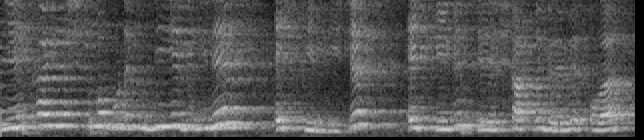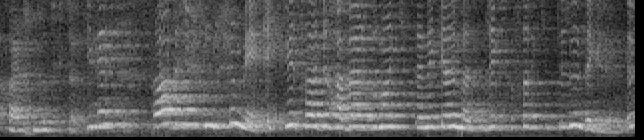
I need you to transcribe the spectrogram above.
Y kaynaştırma, buradaki D'ye biz yine ek fiil diyeceğiz. Ek fiilin e, şartlı görevi olarak karşımıza çıkacak. Yine sadece şunu düşünmeyin, ek fiil sadece haber zaman kiplerine gelmez, dilek tasarı kiplerine de gelebilir.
